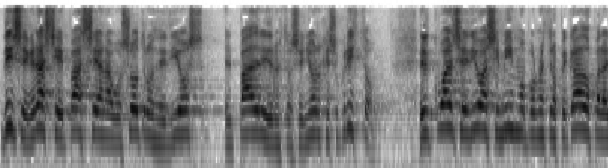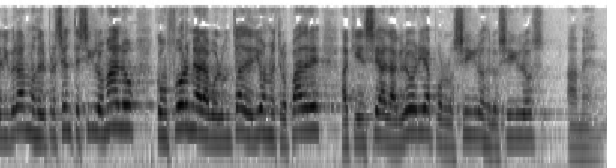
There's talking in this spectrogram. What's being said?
dice, gracia y paz sean a vosotros de Dios el Padre y de nuestro Señor Jesucristo el cual se dio a sí mismo por nuestros pecados para librarnos del presente siglo malo, conforme a la voluntad de Dios nuestro Padre, a quien sea la gloria por los siglos de los siglos. Amén.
